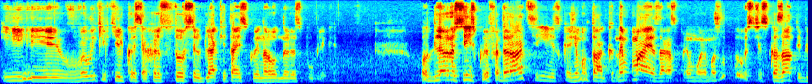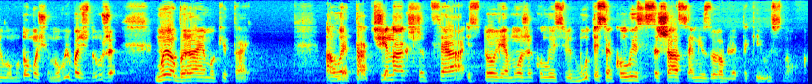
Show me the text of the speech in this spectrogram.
і в великих кількостях ресурсів для Китайської Народної Республіки. Для Російської Федерації, скажімо так, немає зараз прямої можливості сказати Білому дому, що ну вибач, друже, ми обираємо Китай. Але так чи інакше, ця історія може колись відбутися, коли США самі зроблять такий висновок.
